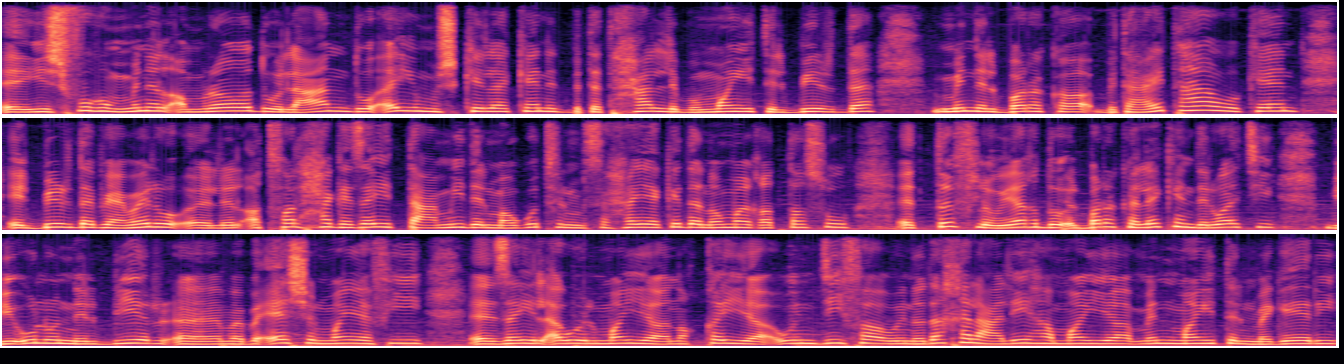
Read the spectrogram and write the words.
يشفوهم من الأمراض واللي عنده أي مشكلة كانت بتتحل بمية البير ده من البركة بتاعتها وكان البير ده بيعملوا للأطفال حاجة زي التعميد الموجود في المسيحية كده إن هم يغطسوا الطفل وياخدوا البركة. لكن دلوقتي بيقولوا إن البير ما بقاش المية فيه زي الأول مية نقية ونضيفة وإنه دخل عليها مية من مية المجاري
